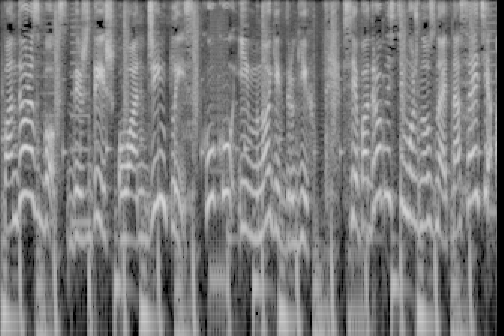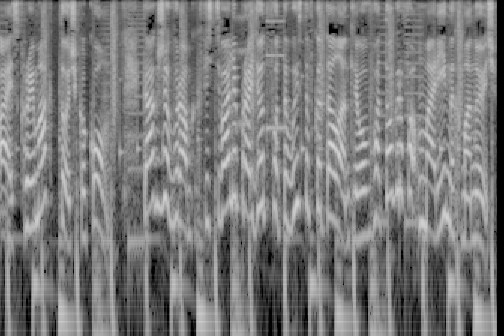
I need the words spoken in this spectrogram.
Pandora's Box, Дыш Дыш, One Gin Please, Куку и многих других. Все подробности можно узнать на сайте icecreamact.com. Также в рамках фестиваля пройдет фотовыставка талантливого фотографа Марии Нахманович.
